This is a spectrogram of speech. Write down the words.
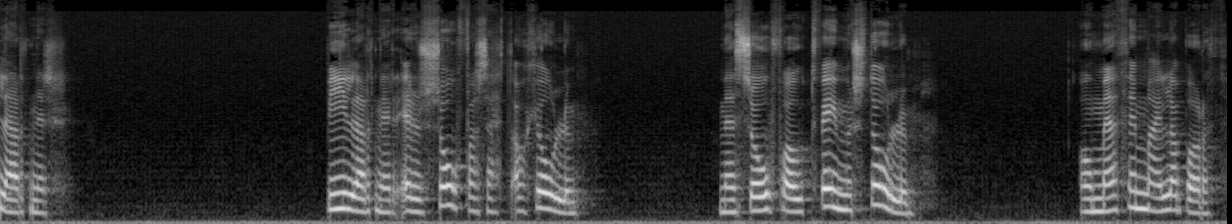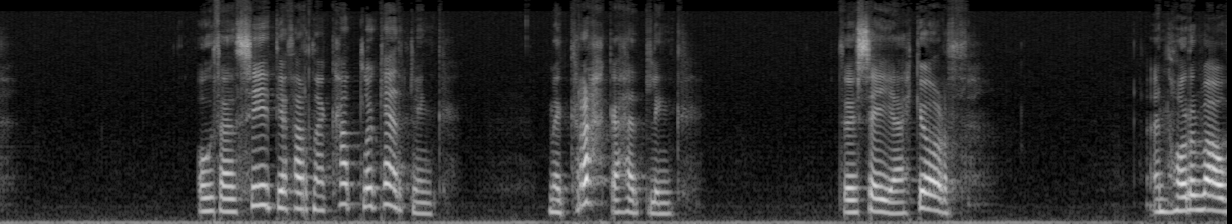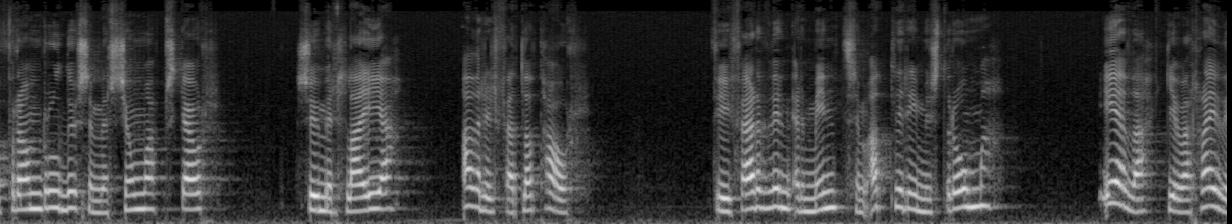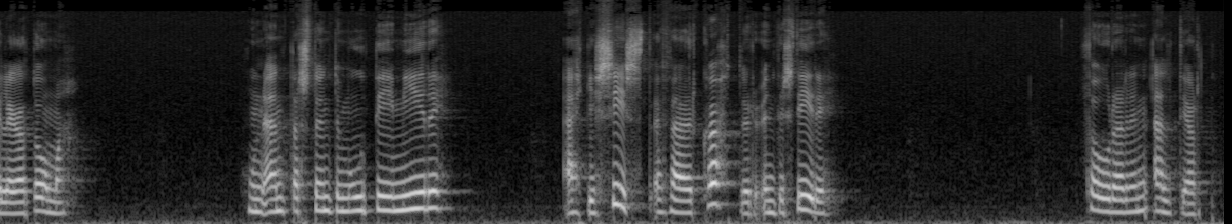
Bílarnir Bílarnir eru sófasett á hjólum með sófa og tveimur stólum og með þeim mæla borð. Og það sitja þarna kall og kerling með krakkahelling. Þau segja ekki orð en horfa á framrúðu sem er sjómapskjár, sumir hlæja, aðrir fella tár. Því ferðin er mynd sem allir ímist róma eða gefa hræðilega dóma. Hún endar stundum úti í mýri, ekki síst ef það er köttur undir stýri. Þórarinn Eldjárn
